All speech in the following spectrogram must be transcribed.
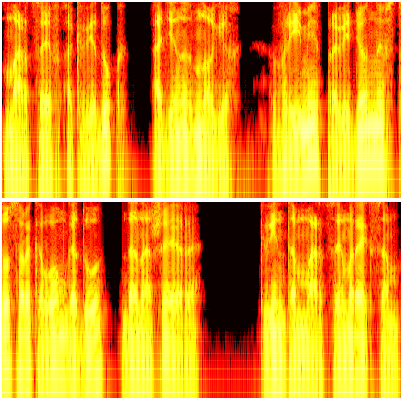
Марциев акведук, один из многих, в Риме, проведенный в 140 году до нашей эры, Квинтом Марцием Рексом,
